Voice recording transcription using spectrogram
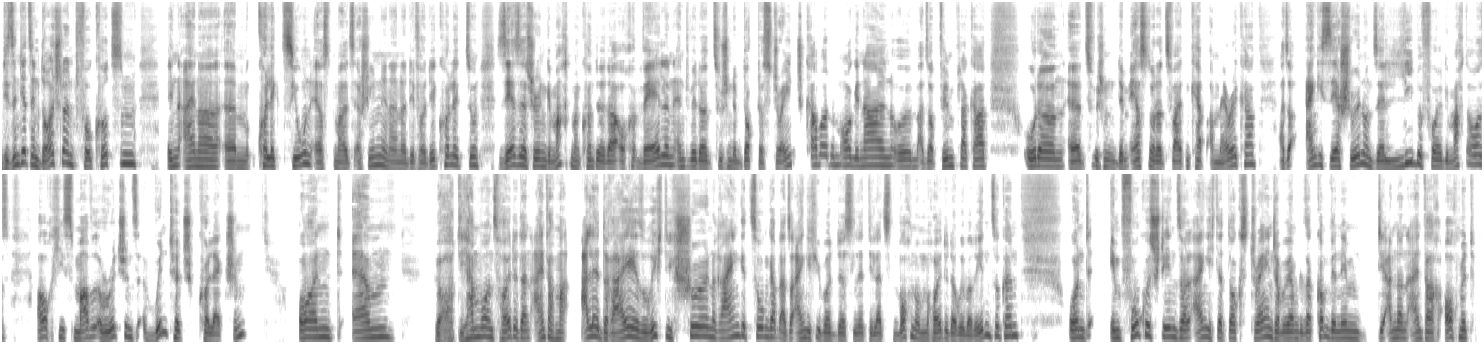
die sind jetzt in Deutschland vor kurzem in einer ähm, Kollektion erstmals erschienen, in einer DVD-Kollektion. Sehr, sehr schön gemacht. Man konnte da auch wählen, entweder zwischen dem Doctor Strange-Cover, dem Originalen, ähm, also Filmplakat, oder äh, zwischen dem ersten oder zweiten Cap America. Also eigentlich sehr schön und sehr liebevoll gemacht aus. Auch hieß Marvel Origins Vintage Collection. Und ähm, ja, die haben wir uns heute dann einfach mal alle drei so richtig schön reingezogen gehabt, also eigentlich über das, die letzten Wochen, um heute darüber reden zu können. Und im Fokus stehen soll eigentlich der Doc Strange, aber wir haben gesagt, komm, wir nehmen die anderen einfach auch mit.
